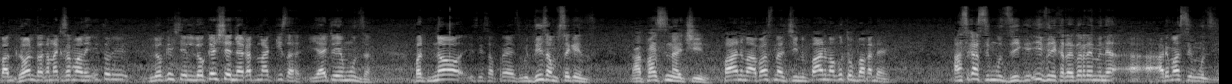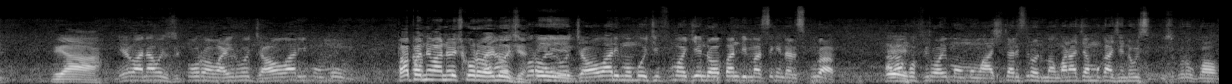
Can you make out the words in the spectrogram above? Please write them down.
Baground rakanakisa mani itori location location yakatinakisa yaitoyemunza but now is a surprise. Within some seconds hapasina chinhu pane hapasina chinhu pane makutombo akadai asingasimudziki even katapera remene ari masimudzi ya. Nevana vezvikoro vairojawo varimo mumu papa nevana vechikoro vairojawo varimo mo uchifuma uchiendawo pandima secondary school apo akangofirwawo imomo achitarisira kuti mangwana achamuka achienda kuzvikoro kwavo.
